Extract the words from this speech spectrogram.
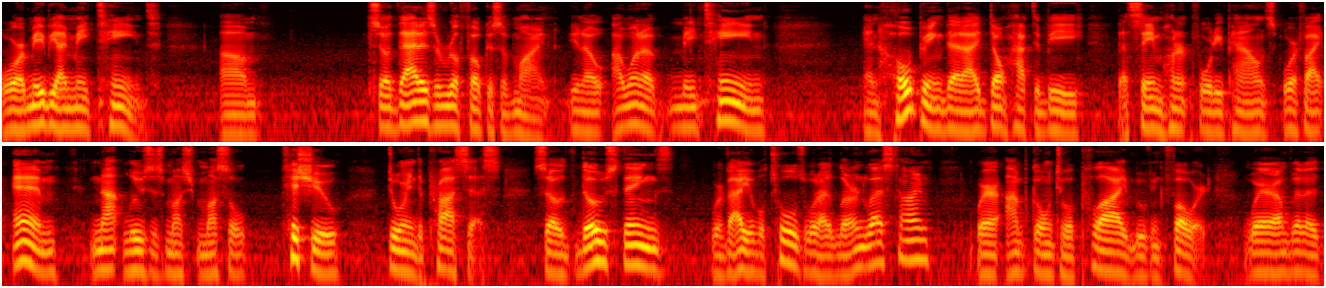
Or maybe I maintained. Um, so that is a real focus of mine. You know, I want to maintain and hoping that I don't have to be that same 140 pounds, or if I am, not lose as much muscle tissue during the process. So those things were valuable tools, what I learned last time, where I'm going to apply moving forward, where I'm going to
